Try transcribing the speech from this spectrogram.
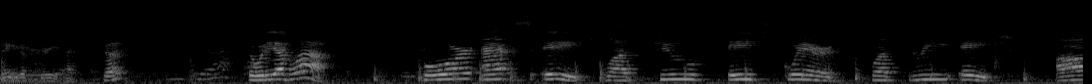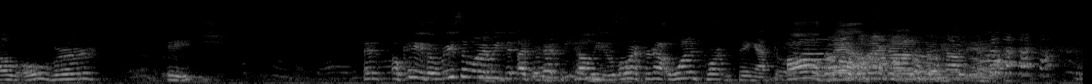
negative three x, good? Yeah. So what do you have left? Four x h plus two h squared plus three h all over h. And okay, the reason why we did, I forgot to tell you, oh, I forgot one important thing after all that. Oh my God, don't copy it.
